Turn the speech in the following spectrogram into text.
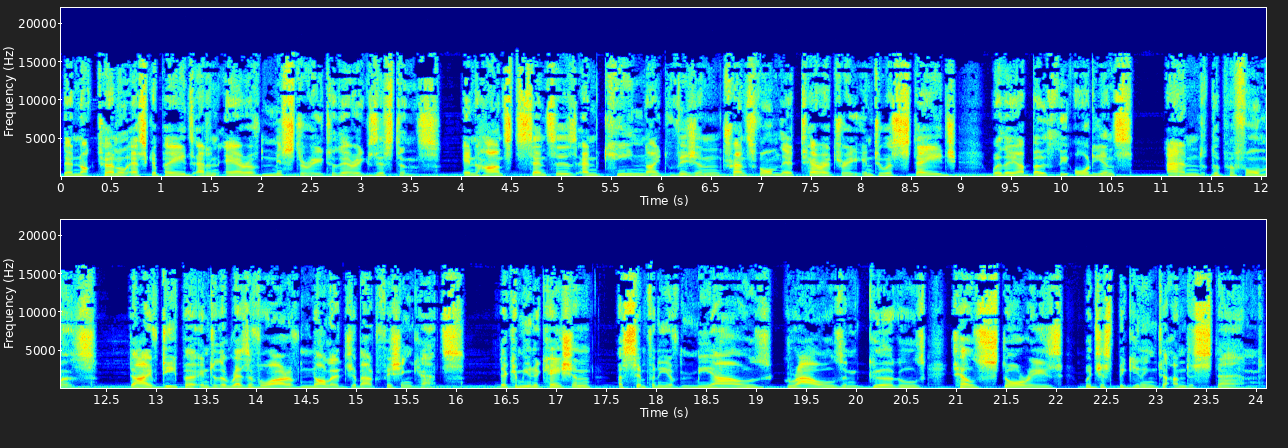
their nocturnal escapades add an air of mystery to their existence. Enhanced senses and keen night vision transform their territory into a stage where they are both the audience and the performers. Dive deeper into the reservoir of knowledge about fishing cats. Their communication, a symphony of meows, growls, and gurgles, tells stories we're just beginning to understand.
